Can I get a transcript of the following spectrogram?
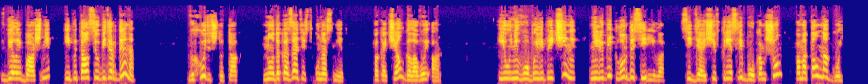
в Белой башне и пытался убить Ордена? Выходит, что так, но доказательств у нас нет, покачал головой Ар. И у него были причины не любить лорда Сирила. Сидящий в кресле боком Шон помотал ногой.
